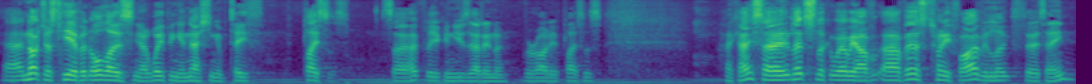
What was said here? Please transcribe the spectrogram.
Uh, not just here, but all those you know, weeping and gnashing of teeth places. So, hopefully, you can use that in a variety of places. Okay, so let's look at where we are. Uh, verse 25 in Luke 13.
